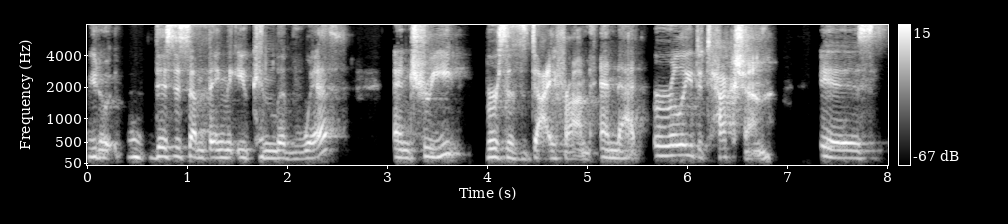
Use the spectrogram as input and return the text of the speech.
you know, this is something that you can live with and treat versus die from, and that early detection is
